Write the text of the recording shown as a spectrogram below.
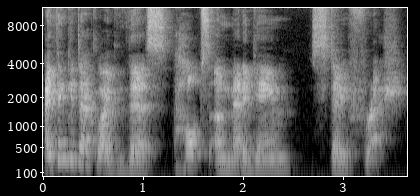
I think a deck like this helps a metagame stay fresh.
